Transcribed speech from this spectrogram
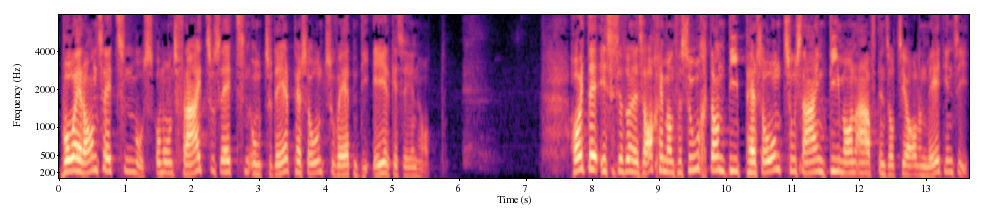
wo er ansetzen muss, um uns freizusetzen, um zu der Person zu werden, die er gesehen hat. Heute ist es ja so eine Sache, man versucht dann die Person zu sein, die man auf den sozialen Medien sieht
